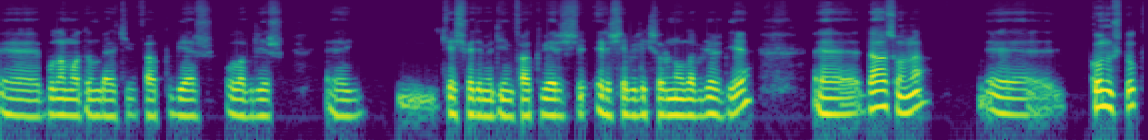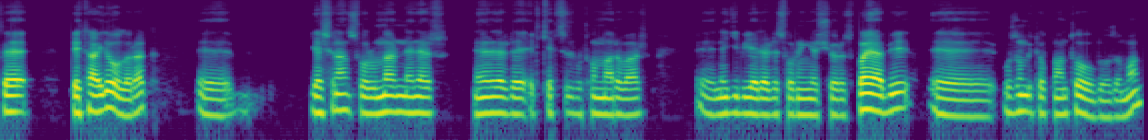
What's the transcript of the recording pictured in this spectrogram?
e, bulamadığım belki farklı bir yer olabilir. E, keşfedemediğim farklı bir eriş, erişebilirlik sorunu olabilir diye. E, daha sonra e, konuştuk ve detaylı olarak e, yaşanan sorunlar neler, nerelerde etiketsiz butonları var, e, ne gibi yerlerde sorun yaşıyoruz. Bayağı bir e, uzun bir toplantı oldu o zaman.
